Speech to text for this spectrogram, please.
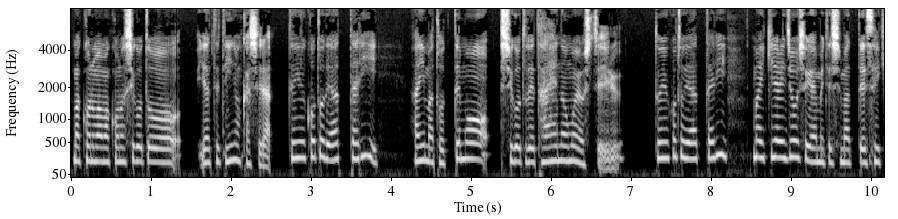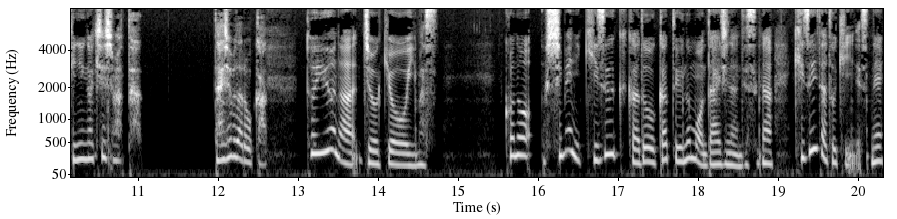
まあ、このままこの仕事をやってていいのかしらということであったり今とっても仕事で大変な思いをしている。ということであったり、まあ、いきなり上司が辞めてしまって責任が来てしまった。大丈夫だろうか。というような状況を言います。この節目に気づくかどうかというのも大事なんですが気づいた時にですね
